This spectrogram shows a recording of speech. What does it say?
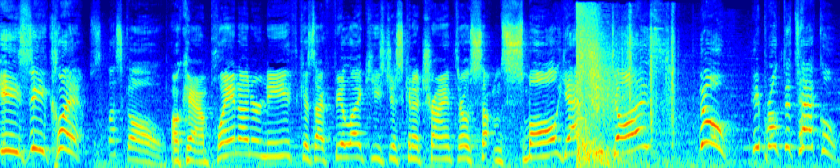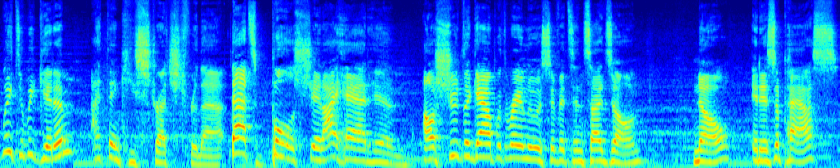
Easy clamps. Let's go. Okay, I'm playing underneath because I feel like he's just going to try and throw something small. Yes, he does. No, he broke the tackle. Wait, did we get him? I think he stretched for that. That's bullshit. I had him. I'll shoot the gap with Ray Lewis if it's inside zone. No, it is a pass.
